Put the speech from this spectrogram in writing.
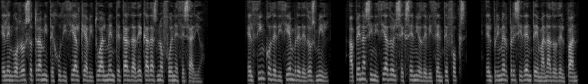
el engorroso trámite judicial que habitualmente tarda décadas no fue necesario. El 5 de diciembre de 2000, apenas iniciado el sexenio de Vicente Fox, el primer presidente emanado del PAN,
